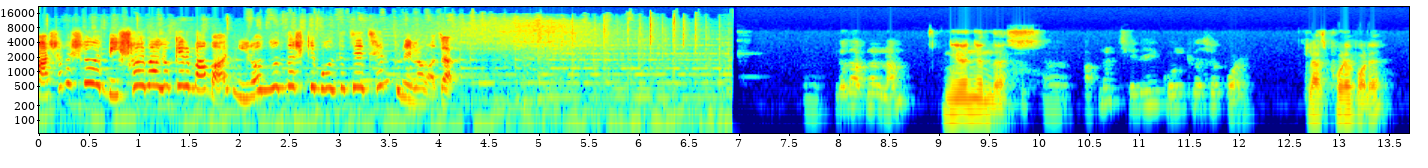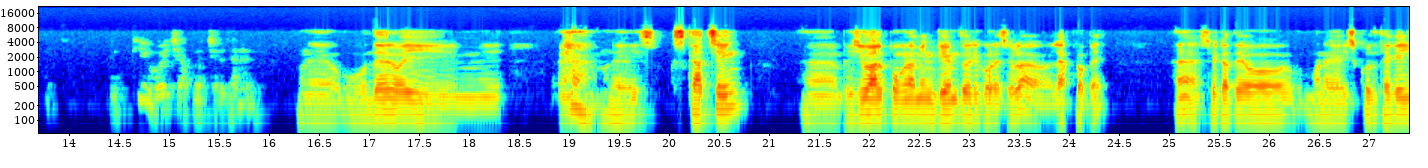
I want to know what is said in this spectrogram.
পাশাপাশি ওই বিষয় বালকের বাবা নিরঞ্জন দাস কি বলতে চেয়েছেন শুনে নেওয়া যাক দাদা আপনার নাম? নিরঞ্জন দাস। আপনার ছেলে কোন ক্লাসে পড়ে? ক্লাস ফোরে পড়ে। কি হয়েছে আপনার ছেলে জানেন? মানে ওদের ওই মানে স্ক্যাচিং ভিজুয়াল প্রোগ্রামিং গেম তৈরি করেছিল ল্যাপটপে হ্যাঁ সেটাতে ও মানে স্কুল থেকেই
